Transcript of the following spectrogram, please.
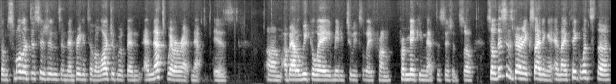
some smaller decisions and then bring it to the larger group. And, and that's where we're at now is um, about a week away, maybe two weeks away from, from making that decision. So, so this is very exciting. And I think once the,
